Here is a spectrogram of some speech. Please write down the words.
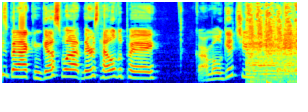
She's back, and guess what? There's hell to pay. Karma will get you.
